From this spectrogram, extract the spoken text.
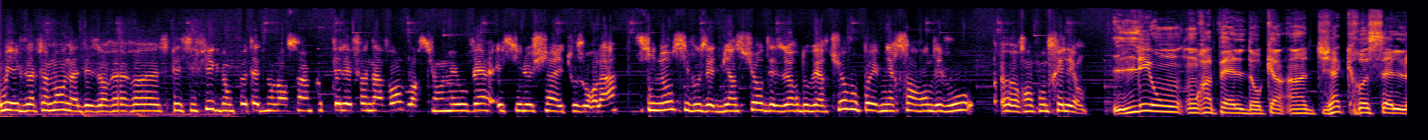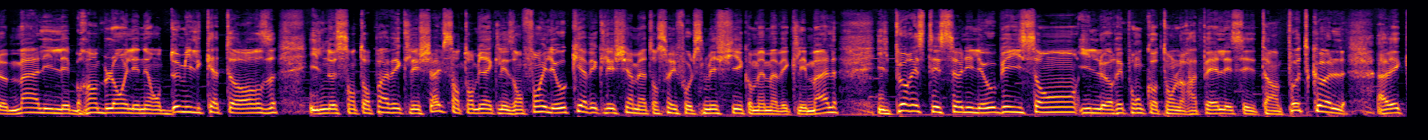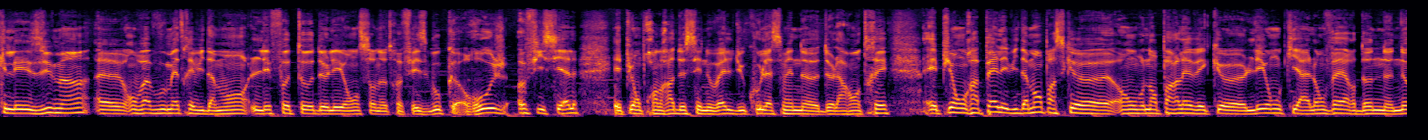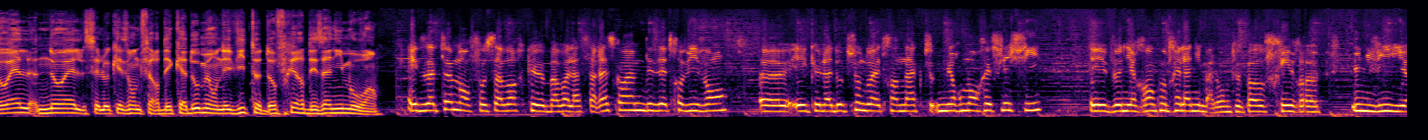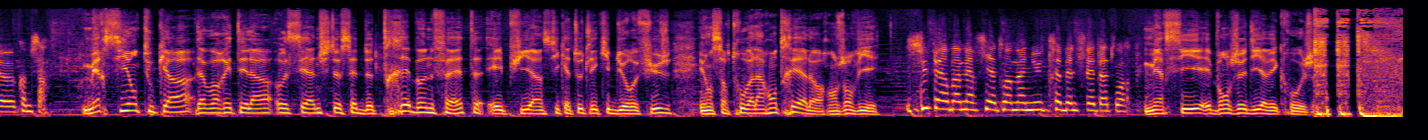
Oui, exactement. On a des horaires euh, spécifiques, donc peut-être nous lancer un coup de téléphone avant, voir si on est ouvert et si le chien est toujours là. Sinon, si vous êtes bien sûr des heures d'ouverture, vous pouvez venir sans rendez-vous rencontrer Léon. Léon, on rappelle donc un, un Jack Russell mâle, il est brun blanc, il est né en 2014, il ne s'entend pas avec les chats, il s'entend bien avec les enfants, il est ok avec les chiens, mais attention, il faut se méfier quand même avec les mâles. Il peut rester seul, il est obéissant, il répond quand on le rappelle et c'est un pot de colle avec les humains. Euh, on va vous mettre évidemment les photos de Léon sur notre Facebook rouge officiel et puis on prendra de ses nouvelles du coup la semaine de la rentrée. Et puis on rappelle évidemment parce que on en parlait avec euh, Qui à l'envers donne Noël. Noël, c'est l'occasion de faire des cadeaux, mais on évite d'offrir des animaux. hein. Exactement. Faut savoir que bah voilà, ça reste quand même des êtres vivants euh, et que l'adoption doit être un acte mûrement réfléchi et venir rencontrer l'animal. On ne peut pas offrir euh, une vie euh, comme ça. Merci en tout cas d'avoir été là, Océane. Je te souhaite de très bonnes fêtes et puis ainsi qu'à toute l'équipe du refuge. Et on se retrouve à la rentrée alors en janvier. Super. Bah merci à toi Manu. Très belle fête à toi. Merci et bon jeudi avec Rouge.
